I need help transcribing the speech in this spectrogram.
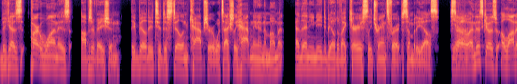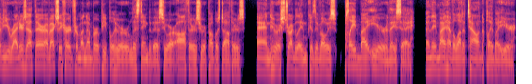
because part one is observation, the ability to distill and capture what's actually happening in a moment. And then you need to be able to vicariously transfer it to somebody else. So, Yeah. and this goes a lot of you writers out there. I've actually heard from a number of people who are listening to this, who are authors, who are published authors, and who are struggling because they've always played by ear, they say, and they might have a lot of talent to play by ear.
